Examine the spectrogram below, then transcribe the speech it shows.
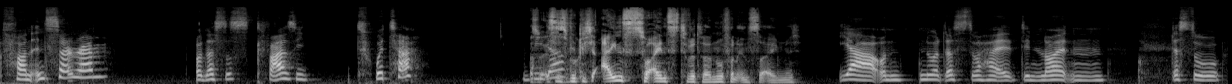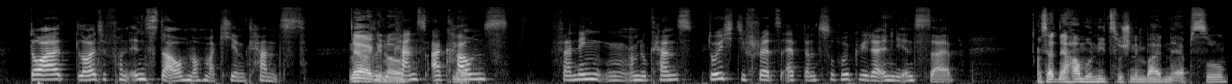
von Instagram. Und das ist quasi Twitter. Also Wieder? es ist wirklich eins zu eins Twitter, nur von Insta eigentlich. Ja, und nur, dass du halt den Leuten, dass du dort Leute von Insta auch noch markieren kannst. Ja, also genau. du kannst Accounts verlinken und du kannst durch die Threads-App dann zurück wieder in die Insta-App. Es hat eine Harmonie zwischen den beiden Apps so.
